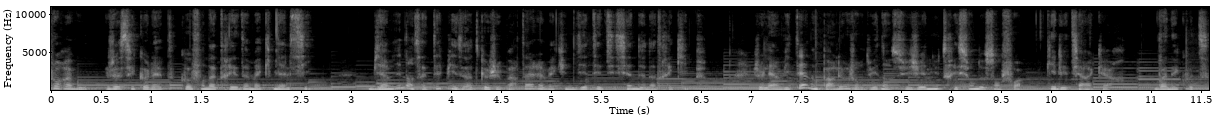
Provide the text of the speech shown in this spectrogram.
Bonjour à vous, je suis Colette, cofondatrice de MacMielsi. Bienvenue dans cet épisode que je partage avec une diététicienne de notre équipe. Je l'ai invitée à nous parler aujourd'hui d'un sujet nutrition de son choix, qui lui tient à cœur. Bonne écoute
